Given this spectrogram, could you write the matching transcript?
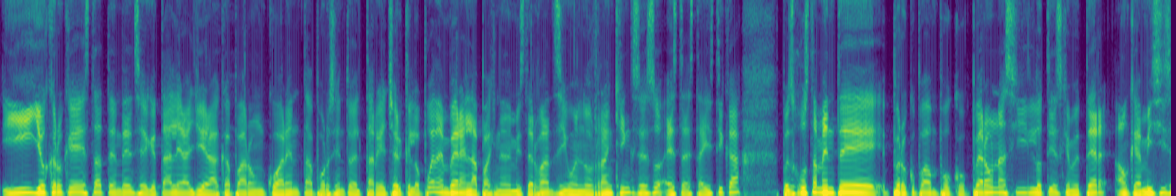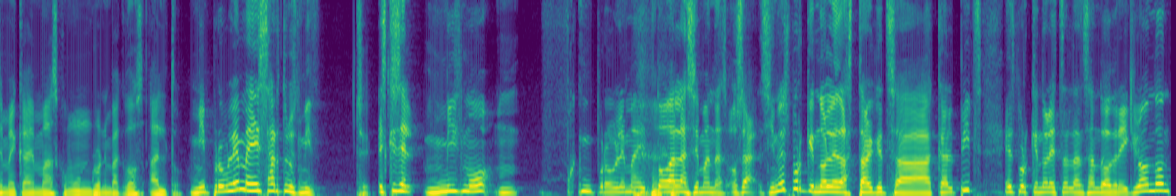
Y yo creo que esta tendencia de que Tyler Algier acapara un 40% del target share, que lo pueden ver en la página de Mr. Fantasy o en los rankings, eso, esta estadística, pues justamente preocupa un poco. Pero aún así lo tienes que meter, aunque a mí sí se me cae más como un running back 2 alto. Mi problema es Arthur Smith. Sí. Es que es el mismo mm, fucking problema de todas las semanas. O sea, si no es porque no le das targets a Cal Pitts, es porque no le estás lanzando a Drake London.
